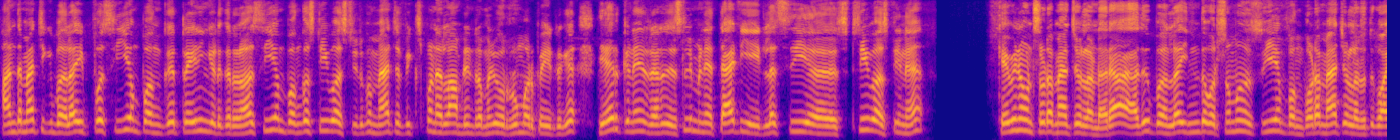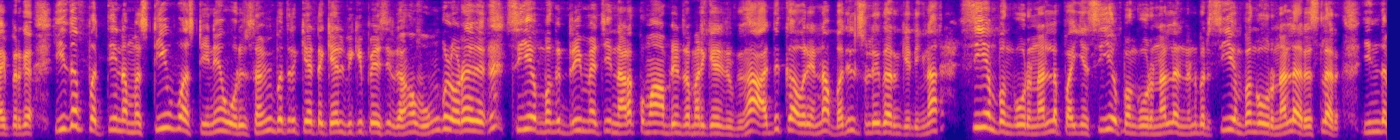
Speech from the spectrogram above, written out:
அந்த மேட்ச்சுக்கு பதிலாக இப்போ சிஎம் பங்கு ட்ரைனிங் எடுக்கிறதுனால சிஎம் பங்கு ஸ்டீவ் வாஸ்டினுக்கும் மேட்சை ஃபிக்ஸ் பண்ணலாம் அப்படின்ற மாதிரி ஒரு ரூமர் போயிட்டு இருக்கு. ஏற்கனவே ரிசல்ட் மினியா தேர்ட்டி எயிட்டில் சி ஸ்டீவ் வாஸ்டின் கெவின் ஓன்ஸோட மேட்ச் விளாண்டாரு அது போல இந்த வருஷமும் சிஎம் பங்கோட மேட்ச் விளாட்றதுக்கு வாய்ப்பு இருக்கு. இதை பற்றி நம்ம ஸ்டீவ் வாஸ்டினே ஒரு சமீபத்தில் கேட்ட கேள்விக்கு பேசியிருக்காங்க. உங்களோட சிஎம் பங்கு ட்ரீம் மேட்ச் நடக்குமா அப்படின்ற மாதிரி கேட்டிருக்காங்க. அதுக்கு அவர் என்ன பதில் சொல்லியிருக்காருன்னு கேட்டிங்கன்னா சிஎம் பங்கு ஒரு நல்ல பையன் சிஎம் பங்கு ஒரு நல்ல நண்பர் சிஎம் பங்கு ஒரு நல்ல ரெஸ்லர் இந்த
